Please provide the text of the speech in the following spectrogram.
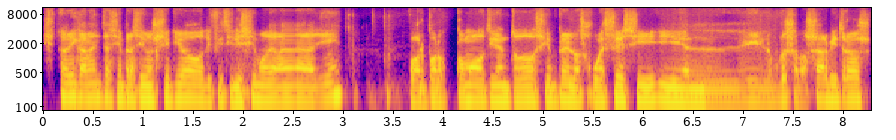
históricamente siempre ha sido un sitio dificilísimo de ganar allí, por, por cómo tienen todo siempre los jueces y, y, el, incluso los árbitros.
